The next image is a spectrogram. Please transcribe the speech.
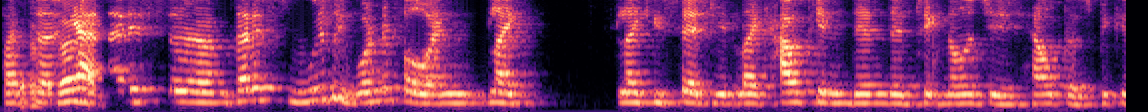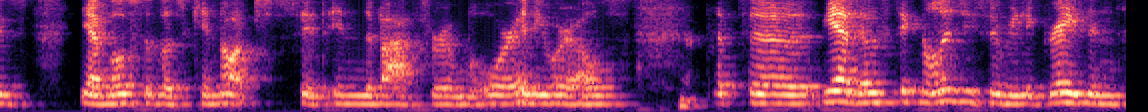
but uh, yeah that is uh, that is really wonderful and like like you said, you, like how can then the technologies help us? Because yeah, most of us cannot sit in the bathroom or anywhere else. Yeah. But uh, yeah, those technologies are really great. And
